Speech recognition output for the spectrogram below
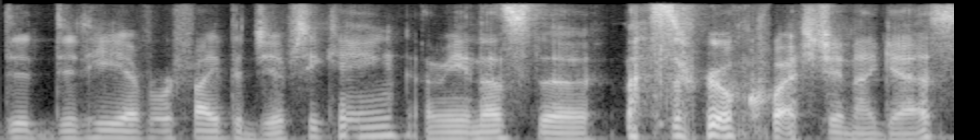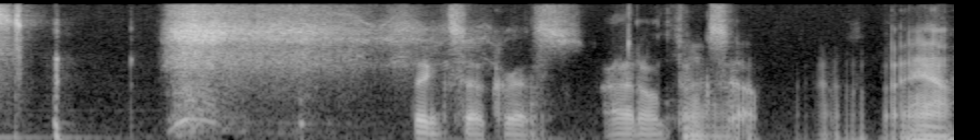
did did he ever fight the Gypsy King? I mean, that's the that's the real question, I guess. think so, Chris. I don't think Uh, so. Yeah,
